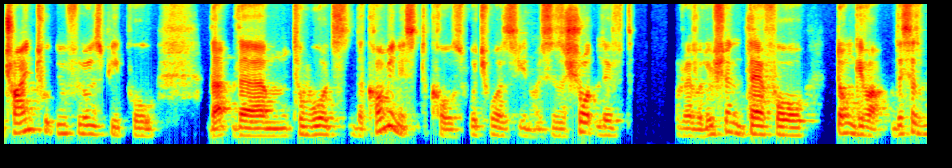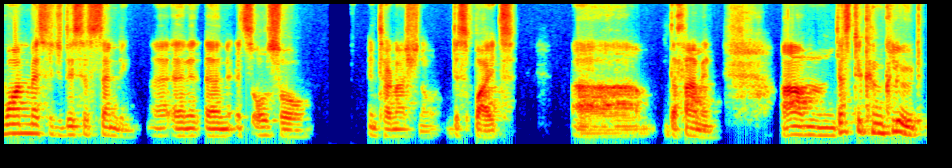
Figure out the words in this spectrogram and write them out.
trying to influence people that the, um, towards the communist cause, which was, you know, this is a short-lived revolution. Therefore, don't give up. This is one message this is sending, uh, and, and it's also international, despite uh, the famine. Um, just to conclude,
